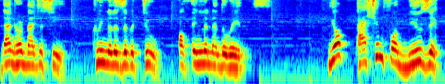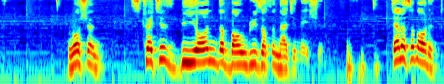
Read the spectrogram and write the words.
than Her Majesty Queen Elizabeth II of England and the Wales. Your passion for music, Roshan, stretches beyond the boundaries of imagination. Tell us about it.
